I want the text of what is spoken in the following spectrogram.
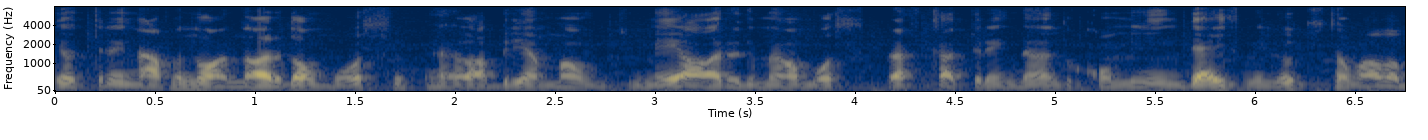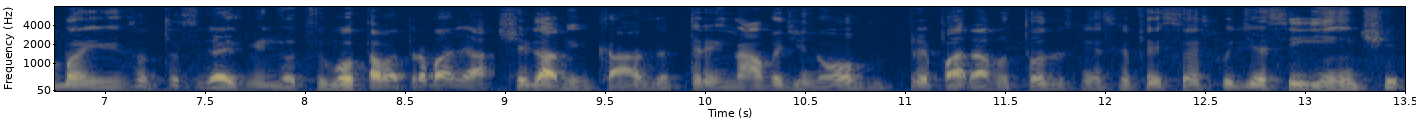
eu treinava no, na hora do almoço, eu abria mão de meia hora do meu almoço para ficar treinando, comia em 10 minutos, tomava banho em outros 10 minutos e voltava a trabalhar. Chegava em casa, treinava de novo, preparava todas as minhas refeições pro dia seguinte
